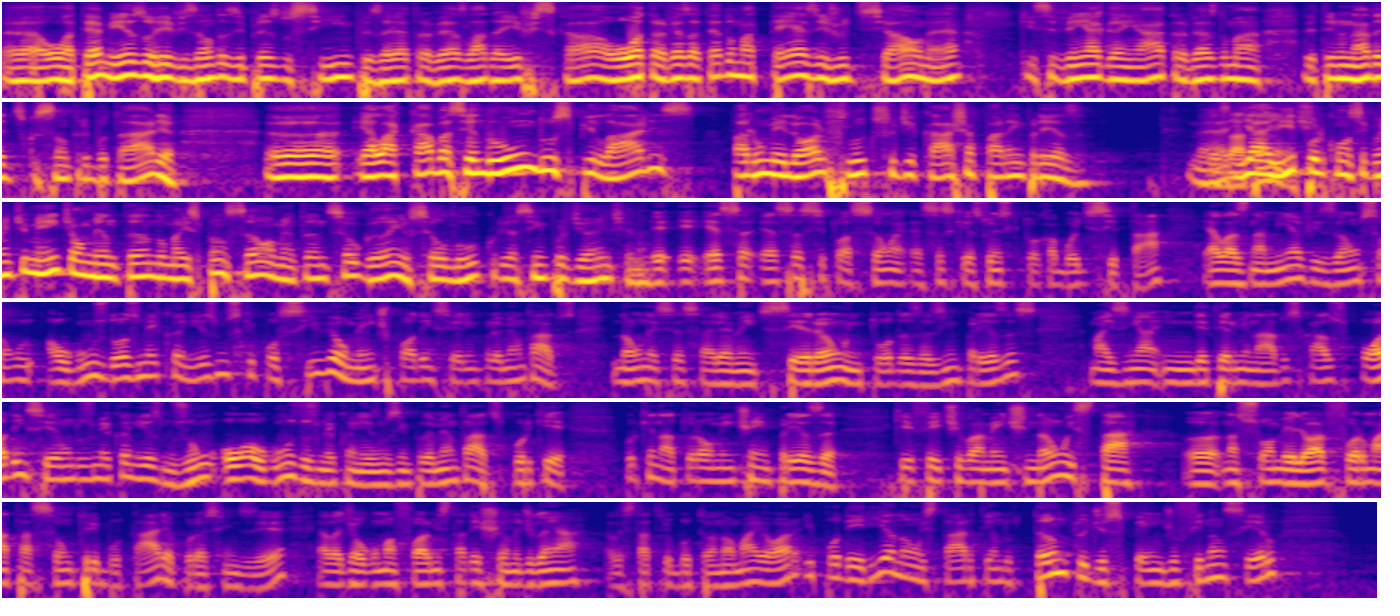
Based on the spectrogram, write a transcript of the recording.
uh, ou até mesmo revisão das empresas do Simples, aí, através lá da e-fiscal, ou através até de uma tese judicial, né, que se vem a ganhar através de uma determinada discussão tributária, uh, ela acaba sendo um dos pilares para o melhor fluxo de caixa para a empresa. Né? E aí, por consequentemente, aumentando uma expansão, aumentando seu ganho, seu lucro e assim por diante. Né? Essa, essa situação, essas questões que tu acabou de citar, elas, na minha visão, são alguns dos mecanismos que possivelmente podem ser implementados. Não necessariamente serão em todas as empresas, mas em, em determinados casos podem ser um dos mecanismos, um ou alguns dos mecanismos implementados. Por quê? Porque, naturalmente, a empresa que efetivamente não está na sua melhor formatação tributária, por assim dizer, ela de alguma forma está deixando de ganhar, ela está tributando ao maior e poderia não estar tendo tanto dispêndio financeiro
